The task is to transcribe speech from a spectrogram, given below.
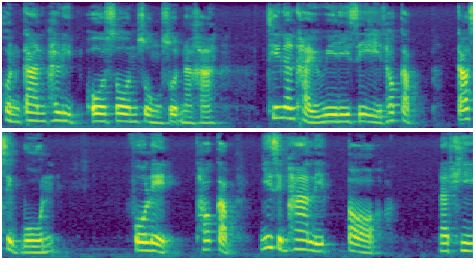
ผลการผลิตโอโซนสูงสุดนะคะ ที่เงื่อนไข VDC เท่ากับ 90 โวลต์โฟเลตเท่ากับ 25 ลิตรต่อนาที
